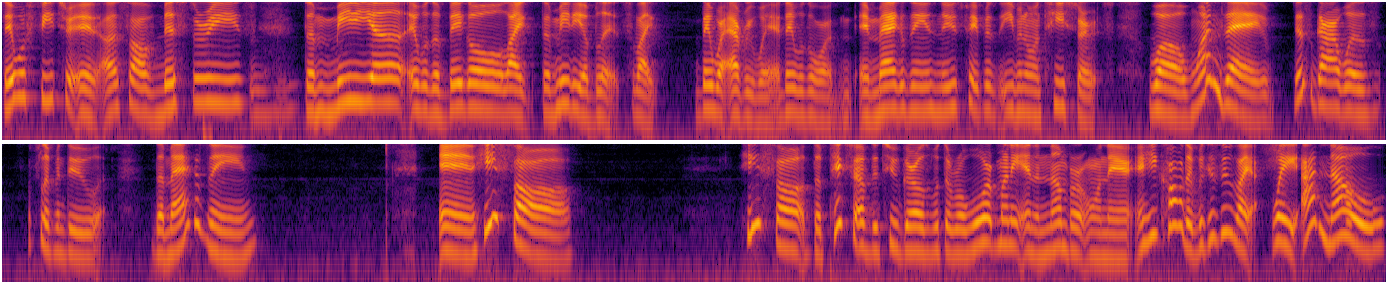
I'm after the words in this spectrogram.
they were featured in unsolved mysteries Mhm. the media. It was a big old like the media blitz. Like they were everywhere. They was on in magazines newspapers even on t-shirts. Well one day this guy was flipping through the magazine and he saw he saw the picture of the two girls with the reward money and the number on there and he called it because he was like wait i know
